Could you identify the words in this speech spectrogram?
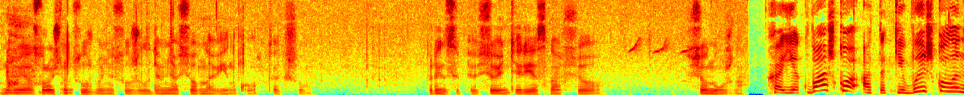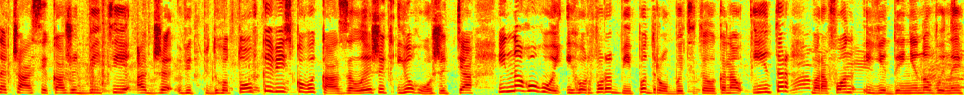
Ну, я срочную службу не служил, для меня все в новинку. Так что, в принципе, все интересно, все, все нужно. Хай як важко, а такі вишколи на часі, кажуть бійці, адже від підготовки військовика залежить його життя. Інна Гогой, Ігор Воробій, подробиці телеканал Інтер, марафон Єдині новини.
